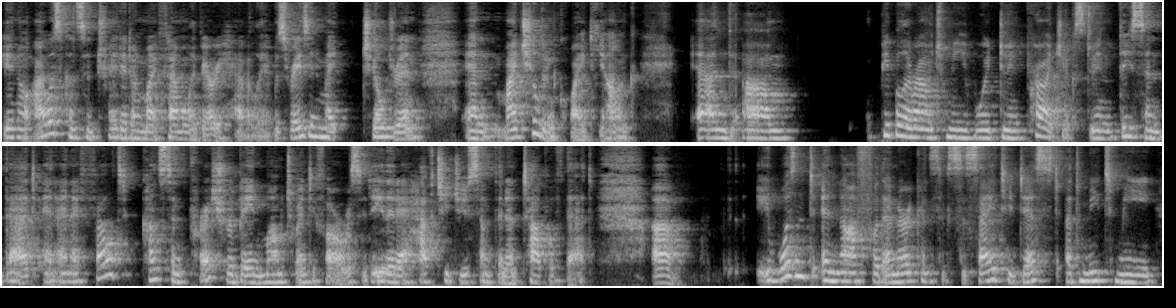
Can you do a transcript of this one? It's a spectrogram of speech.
you know, I was concentrated on my family very heavily. I was raising my children, and my children quite young, and um, people around me were doing projects, doing this and that. And, and I felt constant pressure being mom 24 hours a day that I have to do something on top of that. Uh, it wasn't enough for the American society just admit me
